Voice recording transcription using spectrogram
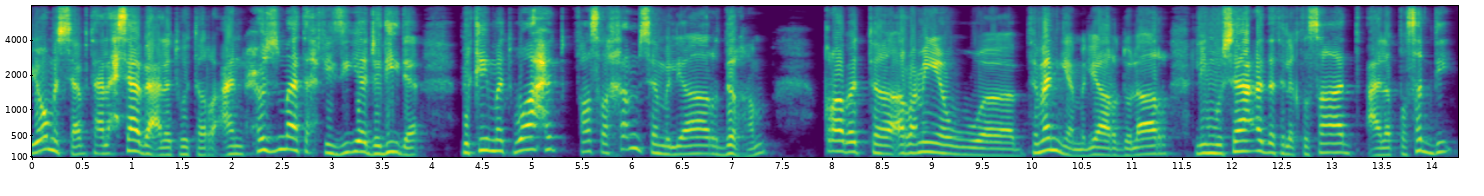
يوم السبت على حسابه على تويتر عن حزمة تحفيزية جديدة بقيمة 1.5 مليار درهم. قرابة 408 مليار دولار لمساعدة الاقتصاد على التصدي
